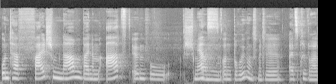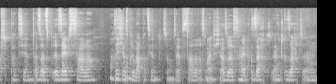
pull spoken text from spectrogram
unter falschem Namen bei einem Arzt irgendwo Schmerz- und Beruhigungsmittel. Als Privatpatient, also als äh, Selbstzahler. Nicht als Privatpatient, sondern Selbstzahler, das meinte ich. Also er hat halt gesagt, er hat gesagt, ähm,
